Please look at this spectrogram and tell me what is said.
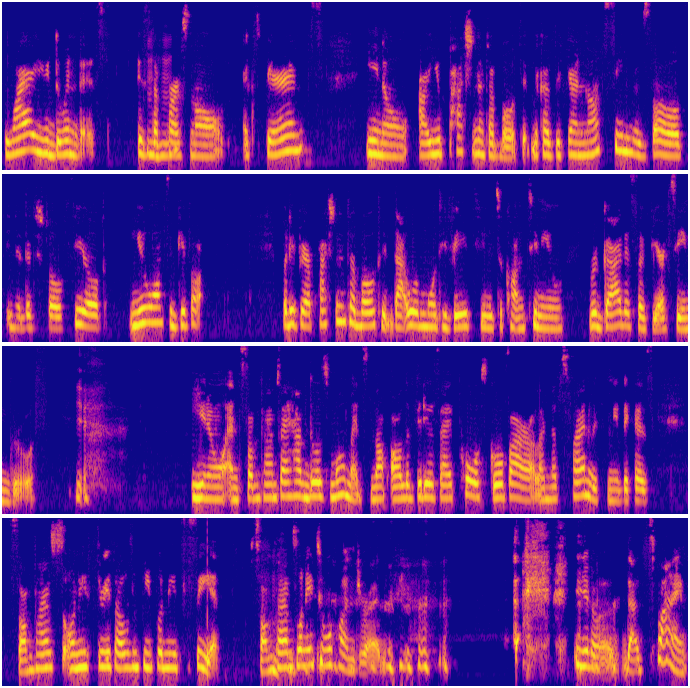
why are you doing this? Is mm-hmm. the personal experience? You know, are you passionate about it? Because if you're not seeing results in the digital field, you want to give up. But if you're passionate about it, that will motivate you to continue regardless of your seeing growth. Yeah you know, and sometimes I have those moments. Not all the videos I post go viral, and that's fine with me because sometimes only 3,000 people need to see it, sometimes only 200. you know, that's fine.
